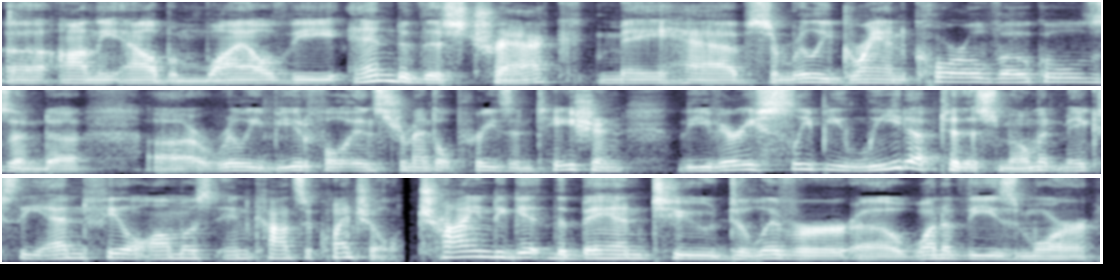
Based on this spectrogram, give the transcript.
uh, on the album, while the end of this track may have some really grand choral vocals and a, a, really beautiful instrumental presentation, the very sleepy lead up to this moment makes the end feel almost inconsequential. Trying to get the band to deliver uh, one of these more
